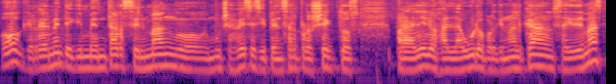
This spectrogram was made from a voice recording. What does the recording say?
o que realmente hay que inventarse el mango muchas veces y pensar proyectos paralelos al laburo porque no alcanza y demás.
